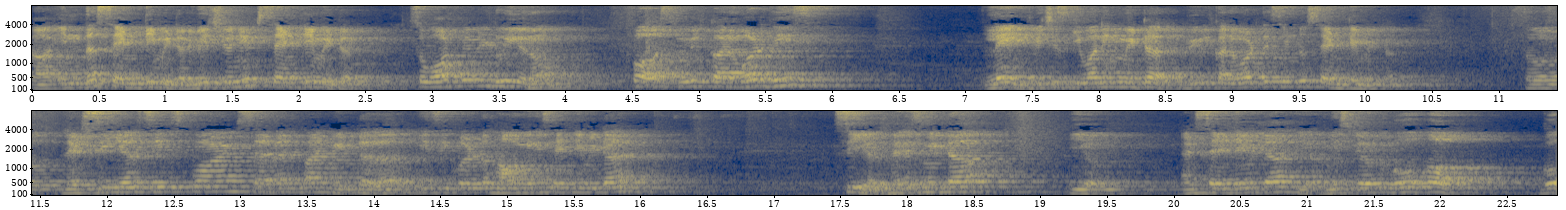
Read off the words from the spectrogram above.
uh, in the centimeter which unit centimeter. So what we will do you know first we will convert this length which is given in meter. We will convert this into centimeter so let's see here 6.75 meter is equal to how many centimeter? See here where is meter? Here. And centimeter here means we have to go up. Go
